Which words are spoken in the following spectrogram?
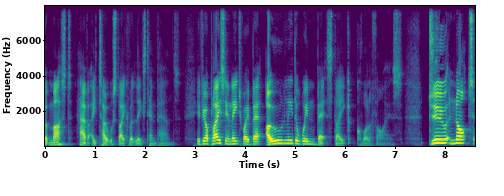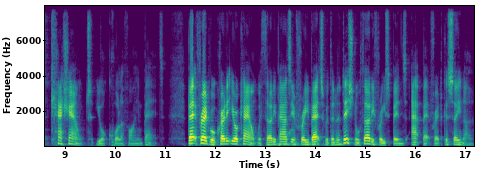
but must have a total stake of at least £10. If you're placing an each way bet, only the win bet stake qualifies. Do not cash out your qualifying bet. Betfred will credit your account with £30 in free bets with an additional 30 free spins at Betfred Casino.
